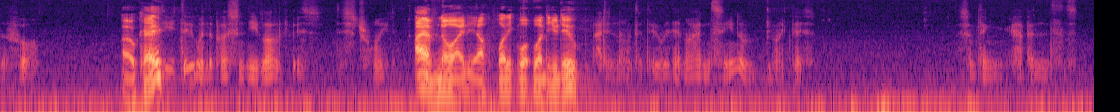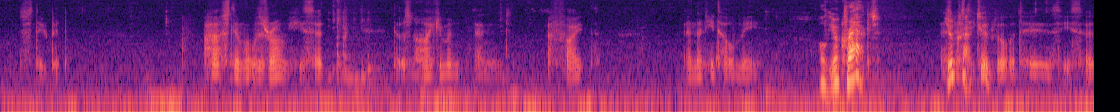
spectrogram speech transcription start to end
before. Okay. What do you do when the person you love is destroyed? I have no idea. What do, what what do you do? I didn't know what to do with him. I hadn't seen him like this. Something happened stupid. I asked him what was wrong. He said there was an argument and a fight. And then he told me, Oh, you're cracked. as You're best he cracked could with all the tears, he said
